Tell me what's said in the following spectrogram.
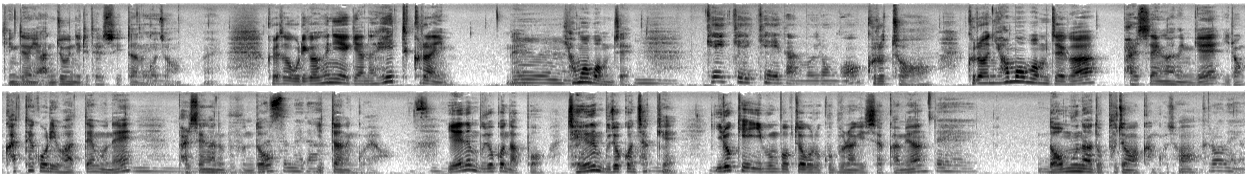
굉장히 안 좋은 일이 될 수 있다는 네. 거죠. 네. 그래서 우리가 흔히 얘기하는 헤이트 크라임, 네. 음. 혐오 범죄, 음. KKK단 뭐 이런 거. 그렇죠. 그런 혐오 범죄가 발생하는 게 이런 카테고리화 때문에 음. 발생하는 부분도 맞습니다. 있다는 거예요. 맞습니다. 얘는 무조건 나빠, 쟤는 무조건 착해. 이렇게 이분법적으로 구분하기 시작하면 네. 너무나도 부정확한 거죠. 그러네요.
